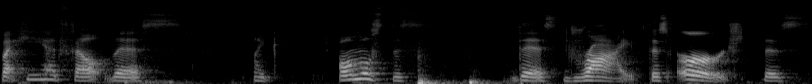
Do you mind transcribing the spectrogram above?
But he had felt this, like, almost this, this drive, this urge, this.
